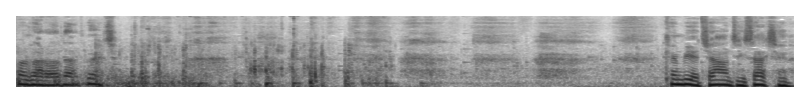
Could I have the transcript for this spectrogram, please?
What about on that bridge? Can be a challenging section.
